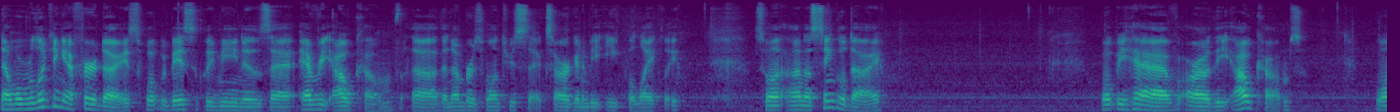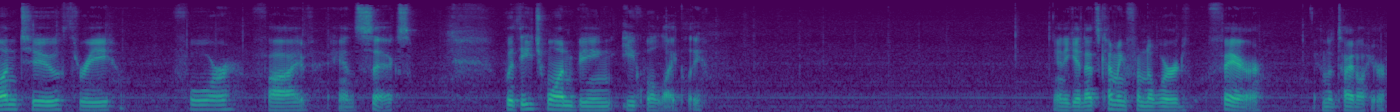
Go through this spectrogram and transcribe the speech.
Now, when we're looking at fair dice, what we basically mean is that every outcome, uh, the numbers 1 through 6, are going to be equal likely. So on a single die, what we have are the outcomes 1, 2, 3, 4, 5, and 6 with each one being equal likely. And again, that's coming from the word fair in the title here.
